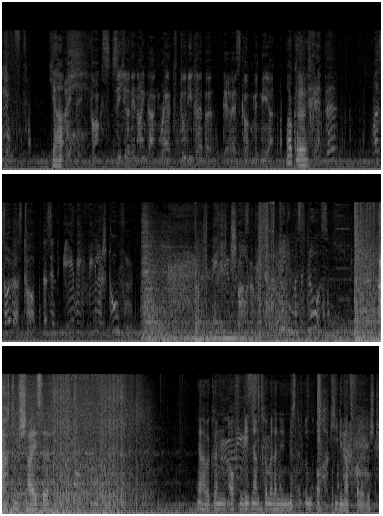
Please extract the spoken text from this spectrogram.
Jetzt. Ja, Richtig. Fox, sichere den Eingang. Red, du die Treppe. Der Rest kommt mit mir. okay. Treppe? Was soll das, Top? Das sind ewig viele Stufen. Nicht viel Spaß. Keegan, was ist los? Ach du Scheiße. Ja, wir können auch von Gegnern, können wir dann den Mist... Und, oh, Keegan hat's voll erwischt.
